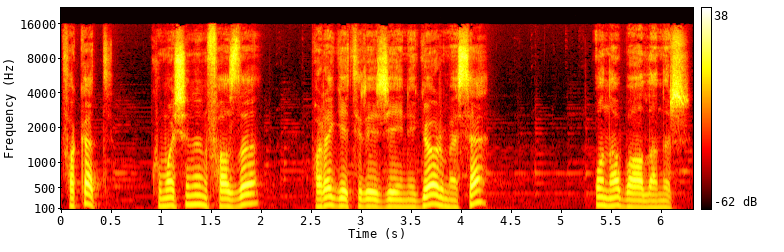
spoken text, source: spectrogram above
Fakat kumaşının fazla para getireceğini görmese ona bağlanır.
